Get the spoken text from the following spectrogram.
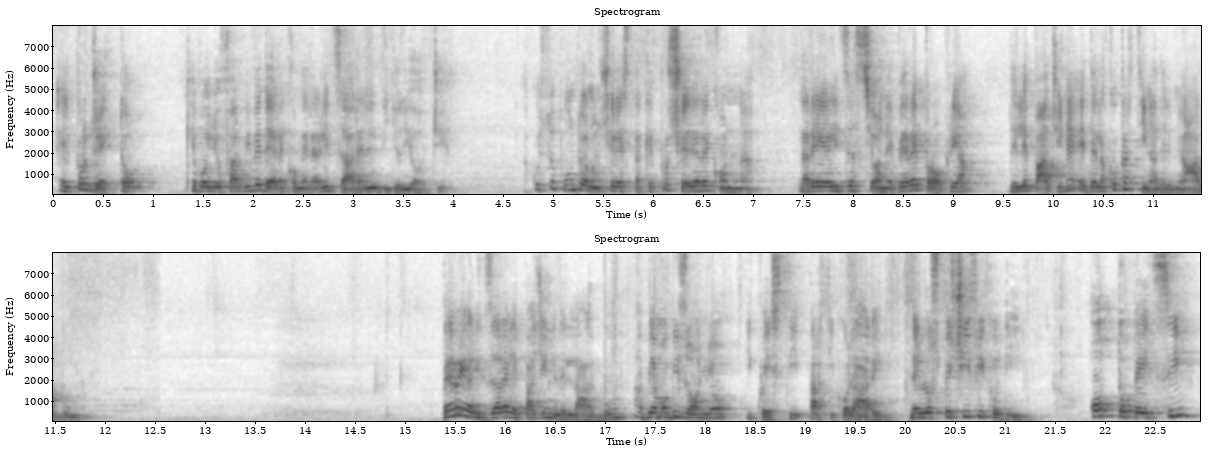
è il progetto che voglio farvi vedere come realizzare nel video di oggi. A questo punto non ci resta che procedere con la realizzazione vera e propria delle pagine e della copertina del mio album. Per realizzare le pagine dell'album abbiamo bisogno di questi particolari, nello specifico di 8 pezzi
